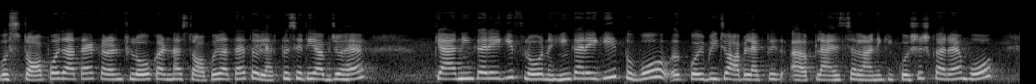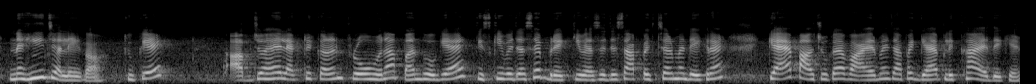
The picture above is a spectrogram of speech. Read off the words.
वो स्टॉप हो जाता है करंट फ्लो करना स्टॉप हो जाता है तो इलेक्ट्रिसिटी अब जो है क्या नहीं करेगी फ़्लो नहीं करेगी तो वो कोई भी जो आप इलेक्ट्रिक अप्लायंस चलाने की कोशिश कर रहे हैं वो नहीं चलेगा क्योंकि अब जो है इलेक्ट्रिक करंट फ्लो होना बंद हो गया है। किसकी वजह से? ब्रेक की वजह से। जैसे आप पिक्चर में देख रहे हैं गैप आ चुका है वायर में, जहाँ पे गैप लिखा है, देखें।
